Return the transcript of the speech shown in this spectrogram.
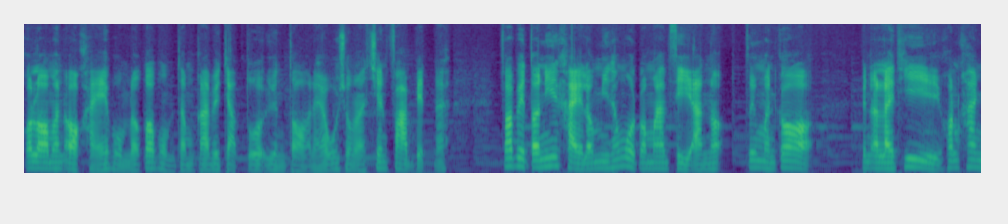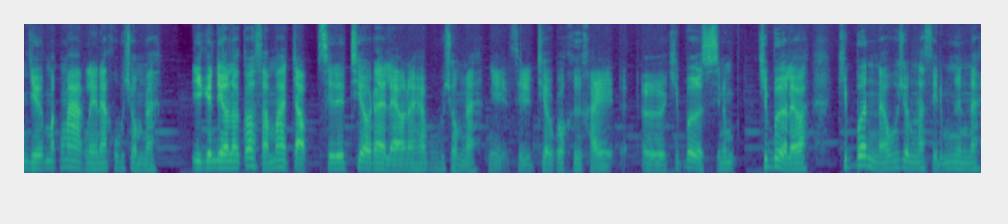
ก็รอมันออกไข่ให้ผมแล้วก็ผมทำการไปจับตัวอื่นต่อนะครับผู้ชมนะ เช่นฟาเบ็ดนะ ฟาเบ็ดตอนนี้ไข่เรามีทั้งหมดประมาณ 4 อันเนาะ ซึ่งมันก็เป็นอะไรที่ค่อนข้างเยอะมากๆเลยนะคุณผู้ชมนะ อีกอันเดียวเราก็สามารถจับซิลิเทียลได้แล้วนะครับคุณผู้ชมนะนี่ซิลิเทียลก็คือไข่เออคิปเปอร์สีน้ำคิปเปอร์อะไรวะคิปเปิลนะคุณผู้ชมนะสีน้ำเงินนะ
